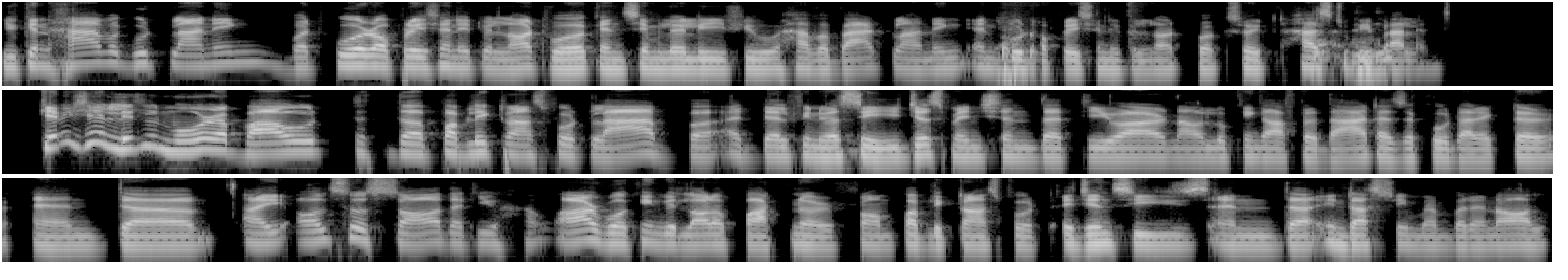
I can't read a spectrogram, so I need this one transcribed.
you can have a good planning but poor operation it will not work and similarly if you have a bad planning and good operation it will not work so it has to be balanced can you share a little more about the public transport lab uh, at Delft University? You just mentioned that you are now looking after that as a co-director, and uh, I also saw that you are working with a lot of partner from public transport agencies and uh, industry member and all.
